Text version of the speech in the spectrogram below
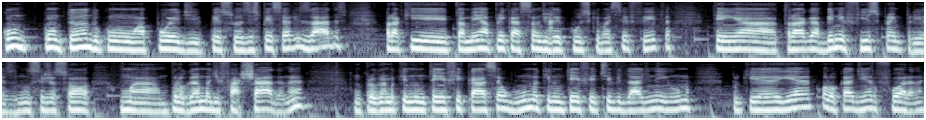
com, contando com o apoio de pessoas especializadas, para que também a aplicação de recursos que vai ser feita tenha, traga benefícios para a empresa, não seja só uma, um programa de fachada, né? um programa que não tem eficácia alguma, que não tem efetividade nenhuma, porque aí é colocar dinheiro fora, né?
